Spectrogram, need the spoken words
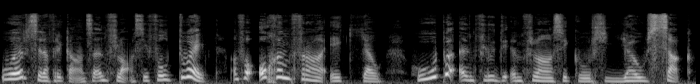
oor Suid-Afrikaanse inflasie voltooi. En vanoggend vra ek jou, hoe beïnvloed die inflasiekoers jou sak?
